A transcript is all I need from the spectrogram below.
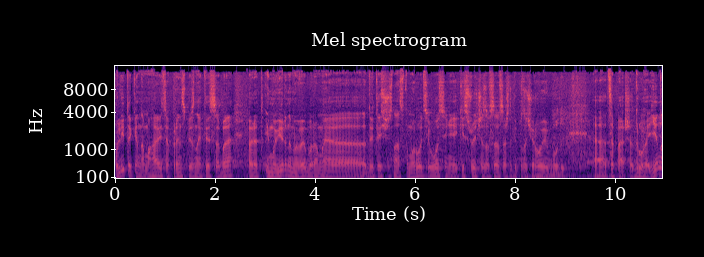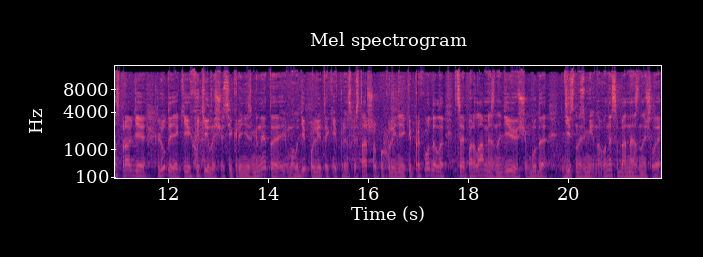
політики намагаються в принципі знайти себе перед імовірними виборами е, 2016 році, осінню, які швидше за все, все ж таки позачергові будуть. Це перше. Друге, є насправді люди, які хотіли щось в цій країні змінити, і молоді політики, і в принципі старшого покоління, які приходили в цей парламент з надією, що буде дійсно зміна. Вони себе не знайшли,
